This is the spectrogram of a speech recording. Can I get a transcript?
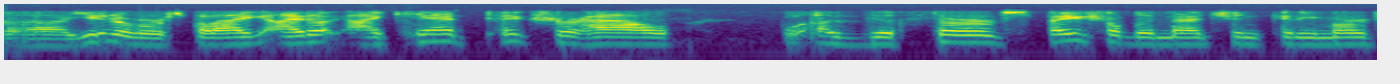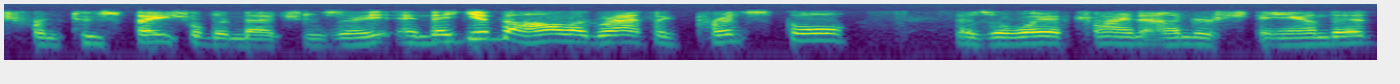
uh, universe, but I I, don't, I can't picture how uh, the third spatial dimension can emerge from two spatial dimensions. And they give the holographic principle as a way of trying to understand it.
